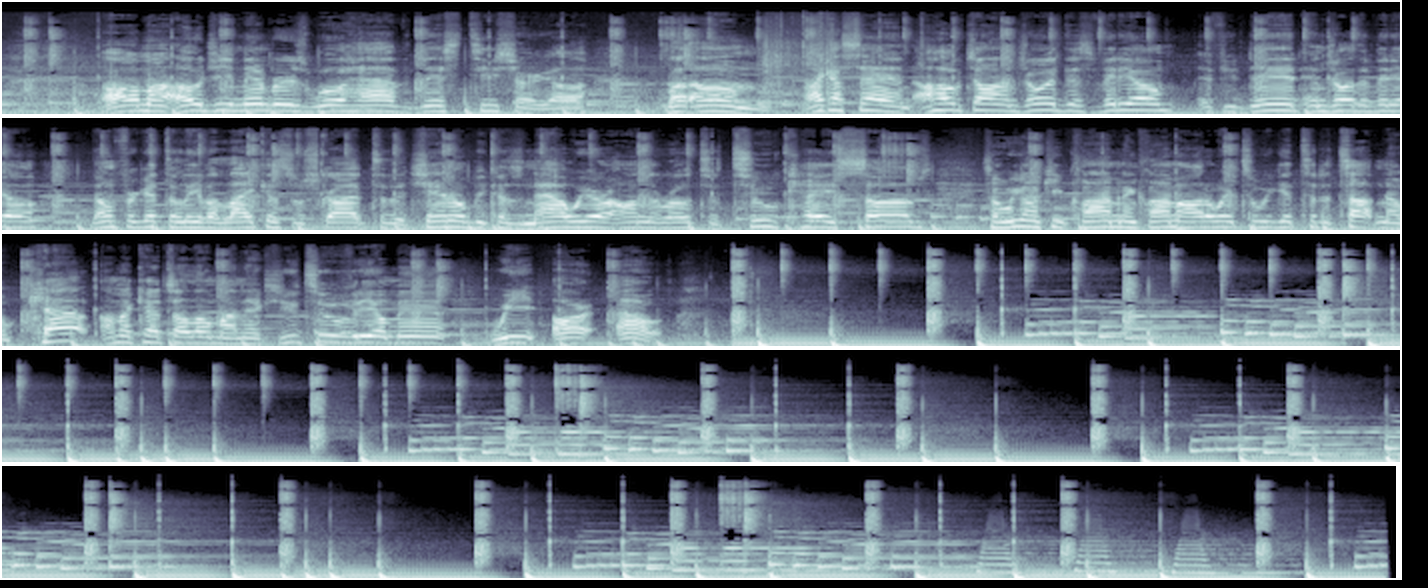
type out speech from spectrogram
all my OG members will have this t-shirt, y'all. But um, like I said, I hope y'all enjoyed this video. If you did enjoy the video, don't forget to leave a like and subscribe to the channel because now we are on the road to 2K subs. So we're gonna keep climbing and climbing all the way till we get to the top, no cap. I'm gonna catch y'all on my next YouTube video, man. We are out.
